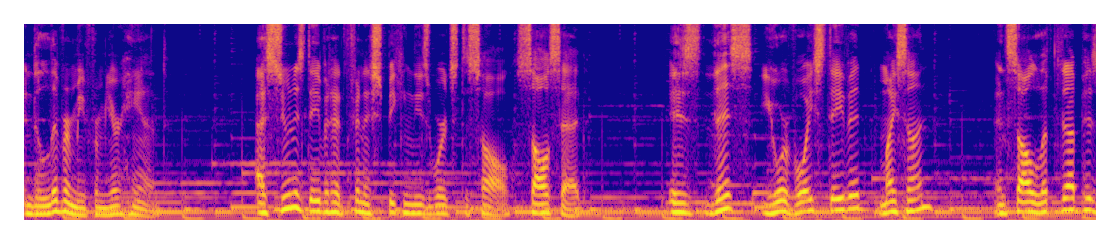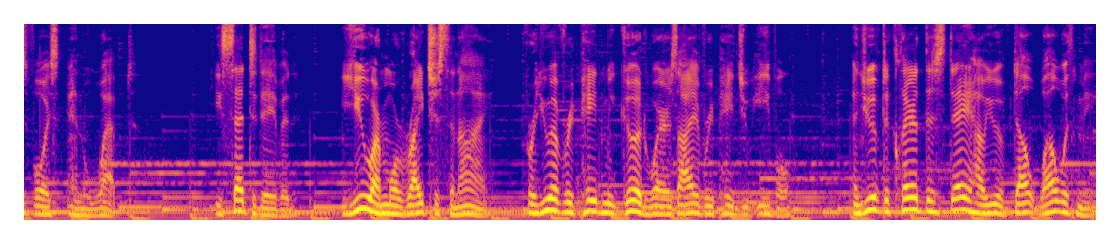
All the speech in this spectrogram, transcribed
and deliver me from your hand. As soon as David had finished speaking these words to Saul, Saul said, Is this your voice, David, my son? And Saul lifted up his voice and wept. He said to David, You are more righteous than I, for you have repaid me good, whereas I have repaid you evil. And you have declared this day how you have dealt well with me,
